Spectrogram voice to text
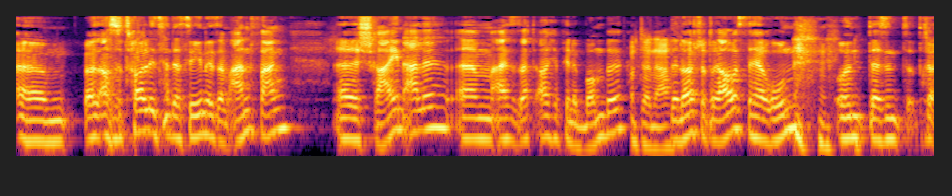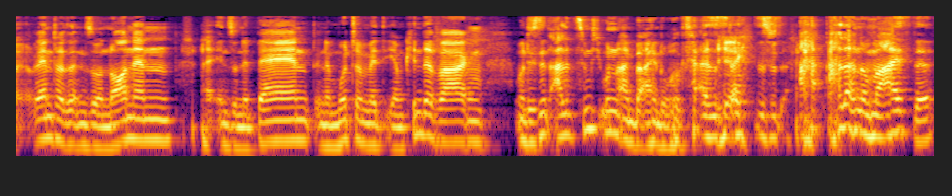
Ähm, was auch so toll ist an der Szene ist am Anfang äh, schreien alle, ähm, als er sagt, oh, ich habe hier eine Bombe. Und danach? Dann läuft er draußen herum und da sind rennt er in so Nonnen, äh, in so eine Band, in eine Mutter mit ihrem Kinderwagen und die sind alle ziemlich unbeeindruckt. Also es Ja. ist das allernormalste,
